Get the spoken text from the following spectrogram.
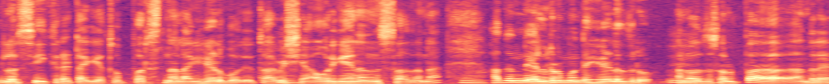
ಇಲ್ಲೋ ಸೀಕ್ರೆಟ್ ಆಗಿ ಅಥವಾ ಪರ್ಸ್ನಲ್ ಆಗಿ ಹೇಳ್ಬೋದಿತ್ತು ಆ ವಿಷಯ ಅವ್ರಿಗೇನು ಅನಿಸ್ತು ಅದನ್ನು. ಅದನ್ನು ಎಲ್ಲರ ಮುಂದೆ ಹೇಳಿದ್ರು. ಅನ್ನೋದು ಸ್ವಲ್ಪ ಅಂದರೆ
